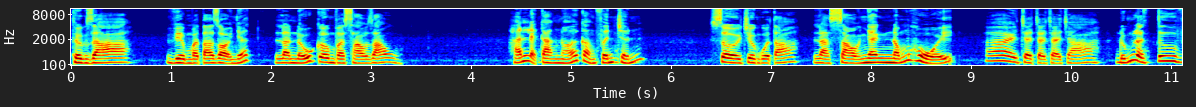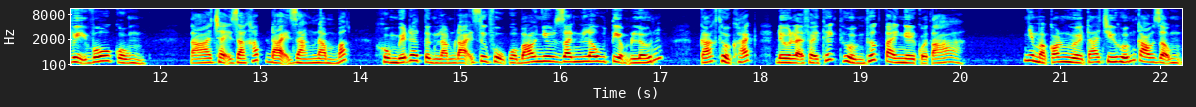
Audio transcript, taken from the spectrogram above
Thực ra việc mà ta giỏi nhất là nấu cơm và xào rau. Hắn lại càng nói càng phấn chấn. Sở trường của ta là xào nhanh nóng hổi. Ai chà chà chà chà đúng là tư vị vô cùng. Ta chạy ra khắp đại giang nam bắc không biết đã từng làm đại sư phụ của bao nhiêu danh lâu tiệm lớn. Các thực khách đều lại phải thích thưởng thức tay nghề của ta. Nhưng mà con người ta chi hướng cao rộng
